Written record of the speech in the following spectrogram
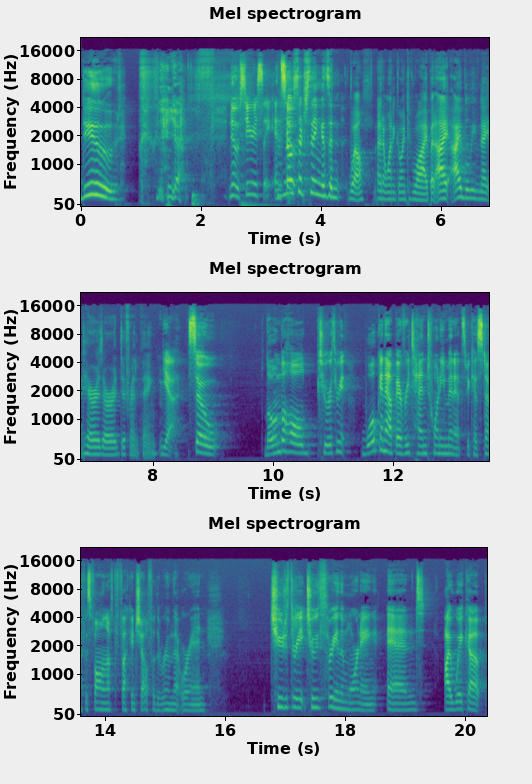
dude, yeah no seriously and there's so no such thing as an. Well, I don't want to go into why, but I I believe night terrors are a different thing. Yeah. So lo and behold, two or three woken up every 10, 20 minutes because stuff is falling off the fucking shelf of the room that we're in. Two to three, two to three in the morning, and I wake up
